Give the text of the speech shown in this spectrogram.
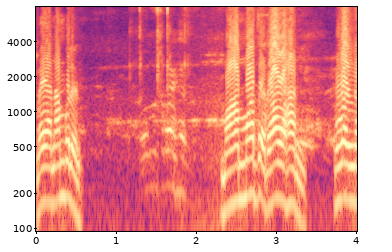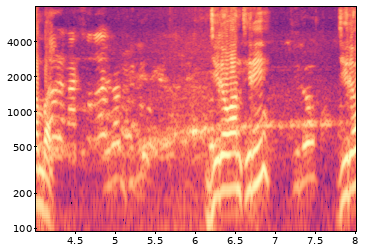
ভাইয়া নাম বলেন। Mohammad Raihan mobile number. Zero one three zero.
